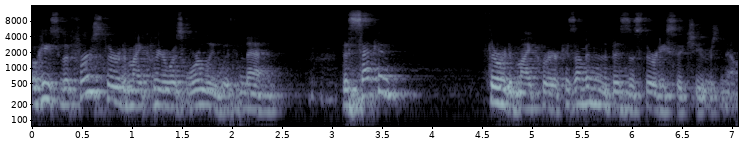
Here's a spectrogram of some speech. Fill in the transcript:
Okay, so the first third of my career was really with men. The second third of my career, because I've been in the business 36 years now,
